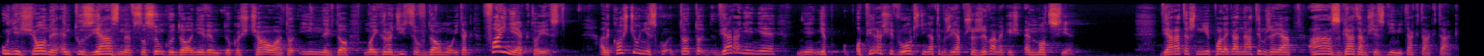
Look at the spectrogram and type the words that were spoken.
uniesiony entuzjazmem w stosunku do, nie wiem, do kościoła, do innych, do moich rodziców w domu i tak. Fajnie jak to jest. Ale Kościół nie, to, to wiara nie, nie, nie, nie opiera się wyłącznie na tym, że ja przeżywam jakieś emocje. Wiara też nie polega na tym, że ja, a, zgadzam się z nimi, tak, tak, tak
